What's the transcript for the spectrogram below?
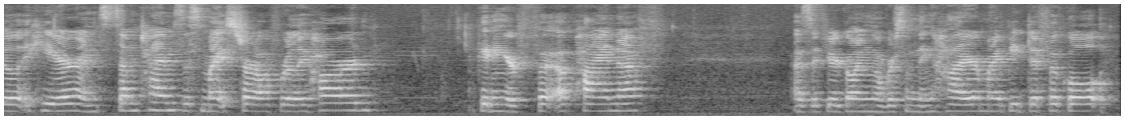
feel it here and sometimes this might start off really hard getting your foot up high enough as if you're going over something higher might be difficult.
